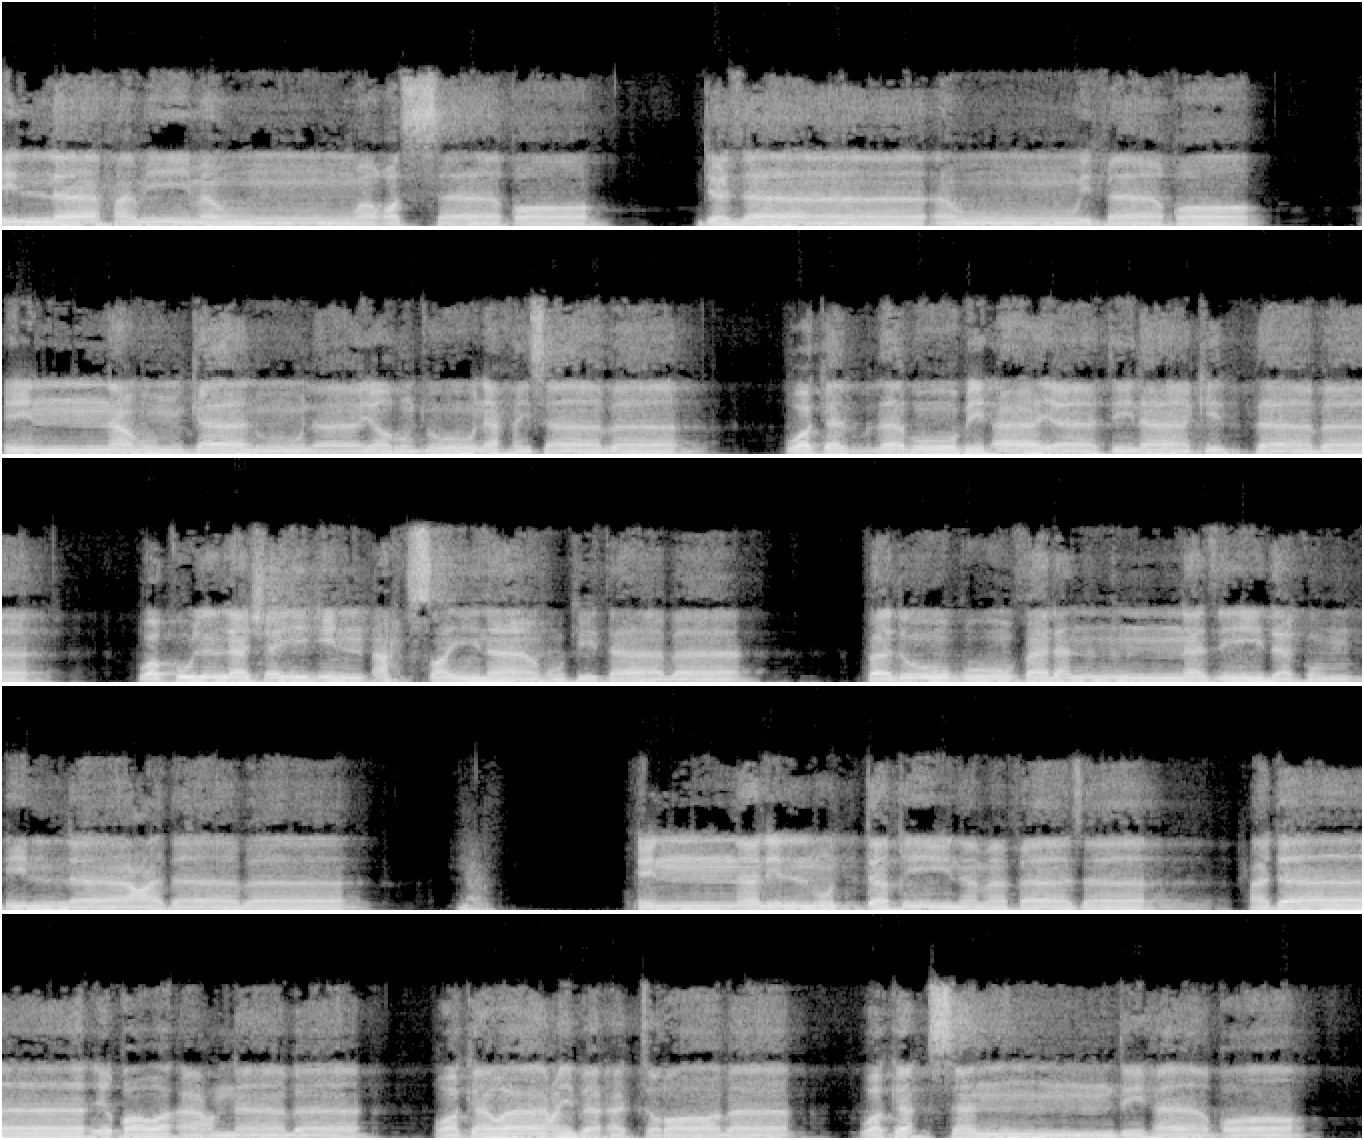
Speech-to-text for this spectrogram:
إلا حميما وغساقا جزاء وفاقا إنهم كانوا لا يرجون حسابا وكذبوا بآياتنا كذابا وكل شيء أحصيناه كتابا فذوقوا فلن نزيدكم إلا عذابا. نعم. إن للمتقين مفازا حدائق وأعنابا وكواعب أترابا وكأسا دهاقا.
